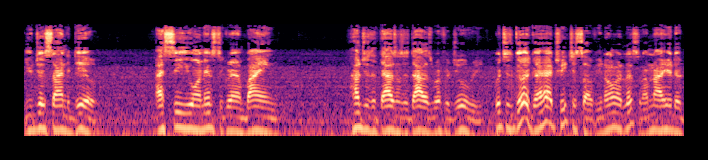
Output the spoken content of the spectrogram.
you just signed a deal. I see you on Instagram buying hundreds of thousands of dollars worth of jewelry, which is good. Go ahead, treat yourself. You know, listen, I'm not here to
